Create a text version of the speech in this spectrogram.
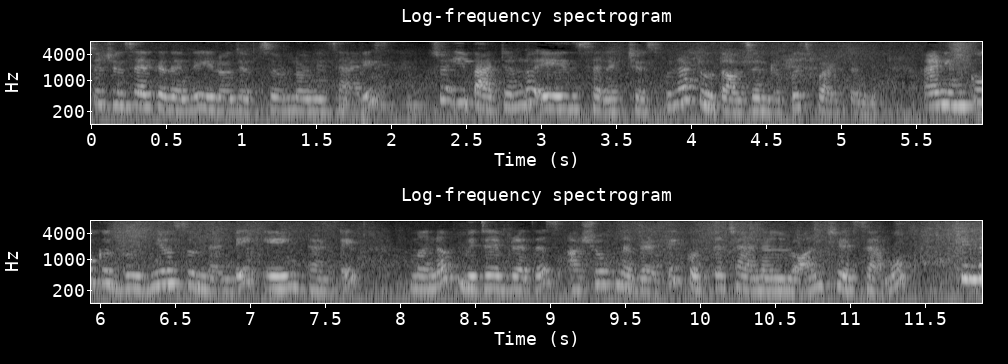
సో చూసారు కదండి ఈరోజు ఎపిసోడ్లోని లోని శారీస్. సో ఈ ప్యాటర్న్లో ఏది సెలెక్ట్ చేసుకున్నా టూ థౌజండ్ రూపీస్ పడుతుంది. అండ్ ఇంకొక గుడ్ న్యూస్ ఉందండి ఏంటంటే మనం విజయ్ బ్రదర్స్ అశోక్ నగర్కి కొత్త ఛానల్ లాంచ్ చేశాము. కింద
